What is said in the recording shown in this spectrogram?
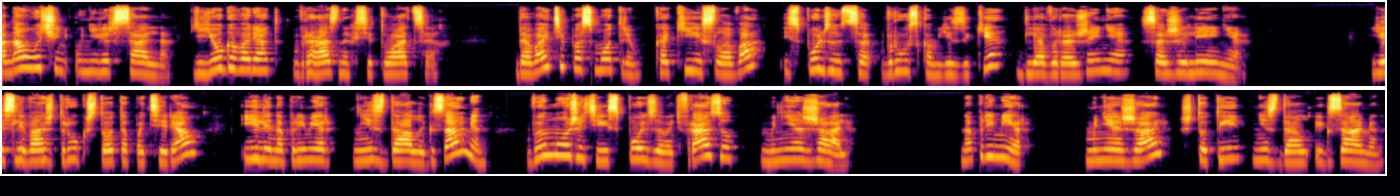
Она очень универсальна, ее говорят в разных ситуациях. Давайте посмотрим, какие слова используются в русском языке для выражения сожаления. Если ваш друг что-то потерял или, например, не сдал экзамен, вы можете использовать фразу «мне жаль». Например, «Мне жаль, что ты не сдал экзамен.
